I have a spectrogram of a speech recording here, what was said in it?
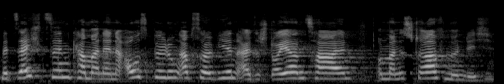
Mit 16 kann man eine Ausbildung absolvieren, also Steuern zahlen, und man ist strafmündig.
